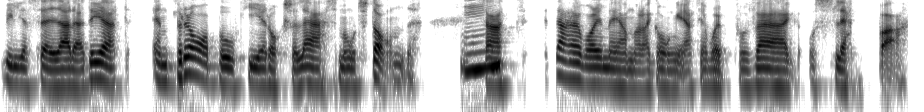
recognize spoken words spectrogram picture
vill jag säga där, det är att en bra bok ger också läsmotstånd. Mm. Så att där har jag varit med om några gånger, att jag varit på väg att släppa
